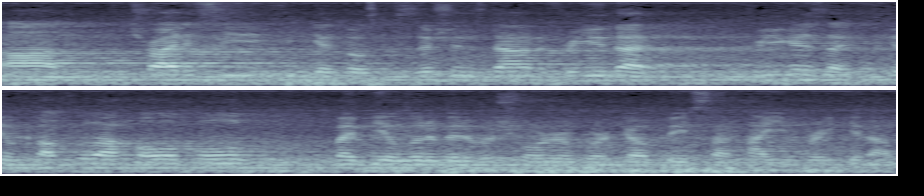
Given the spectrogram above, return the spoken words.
Um, try to see if you can get those positions down. For you that, for you guys that feel comfortable with that hollow hold, might be a little bit of a shorter workout based on how you break it up.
